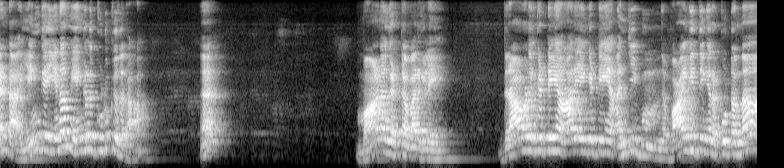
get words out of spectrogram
ஏன்டா எங்க இனம் எங்களுக்கு கொடுக்குதுடா? மானங்கட்டவர்களே திராவிடக்கிட்டையும் ஆரியங்கிட்டையும் அஞ்சு வாங்கி திங்கிற கூட்டம் தான்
